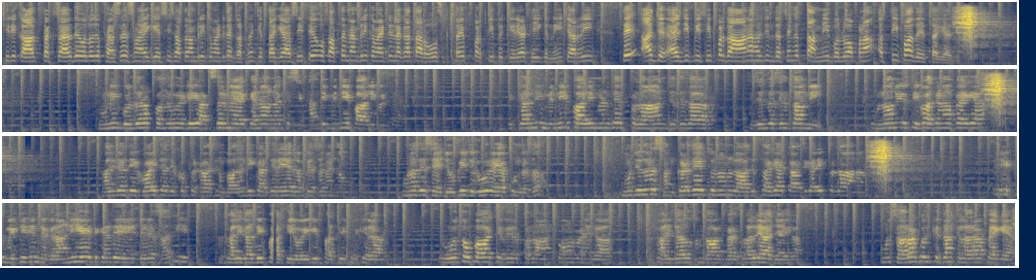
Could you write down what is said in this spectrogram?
ਸ਼੍ਰੀ ਅਕਾਲ ਤਖਤ ਸਾਹਿਬ ਦੇ ਵੱਲੋਂ ਜੋ ਫੈਸਲੇ ਸੁਣਾਏ ਗਏ ਸੀ, ਸੱਤ ਮੈਂਬਰੀ ਕਮੇਟੀ ਦਾ ਗਠਨ ਕੀਤਾ ਗਿਆ ਸੀ ਤੇ ਉਹ ਸੱਤ ਮੈਂਬਰੀ ਕਮੇਟੀ ਨੇ ਲਗਾਤਾਰ ਰੋਸ ਕੀਤਾ ਭਰਤੀ ਪ੍ਰਕਿਰਿਆ ਠੀਕ ਨਹੀਂ ਚੱਲ ਰਹੀ ਤੇ ਅੱਜ ਐਸਜੀਪੀਸੀ ਪ੍ਰਧਾਨ ਹਰਜਿੰਦਰ ਸਿੰਘ ਧਾਮੀ ਵੱਲੋਂ ਆਪਣਾ ਅਸਤੀਫਾ ਦੇ ਦਿੱਤਾ ਗਿਆ ਜੀ। ਸੁਣੀ ਗੁਰਦੁਆਰਾ ਪ੍ਰਬੰਧਕ ਕਮੇਟੀ, ਅਕਸਰ ਮੈਂ ਇਹ ਕਹਿਣਾ ਹੁੰਦਾ ਕਿ ਸਿੱਖਾਂ ਦੀ ਮਿੰਨੀ ਪਾਰਲੀਮੈਂਟ ਹੈ। ਸਿੱਖਾਂ ਦੀ ਮਿੰਨੀ ਪਾਰਲੀਮੈਂਟ ਦੇ ਪ੍ਰਧਾਨ ਜਥੇਦਾਰ ਹਰਜਿੰਦਰ ਸਿੰਘ ਧਾਮੀ, ਉਹਨਾਂ ਨੂੰ ਅਸਤੀਫਾ ਦੇਣਾ ਪੈ ਗਿਆ। ਅਕਾਲੀ ਦਲ ਦੀ ਅਗਵਾਈ ਤਾਂ ਦੇਖੋ ਪ੍ਰਕਾਸ਼ ਸਿੰਘ ਬਾਦਲ ਜੀ ਕਰਦੇ ਰਹੇ ਆ ਲੰਬੇ ਸਮੇਂ ਤੋਂ। ਉਹਨਾਂ ਦੇ ਸਹਿਯੋਗੀ ਜ਼ਰੂਰ ਰਹੇ ਆ ਭੁੰਦਰ ਸਾਹਿਬ। ਹੁਣ ਜਦੋਂ ਇਹ ਸੰਕਟ ਦੇ ਵਿੱਚ ਉਹਨਾਂ ਨੂੰ ਲਾ ਦਿੱਤਾ ਗਿਆ ਕਾਰਜਕਾਰੀ ਪ੍ਰਧਾਨ, ਇਹ ਕਮੇਟੀ ਦੀ ਨਿਗਰਾਨੀ ਹੇਠ ਕਹਿੰਦੇ ਜਿਹੜੇ ਸਾਰੀ ਅਕਾਲੀ ਦਲ ਦੀ ਭਰਤੀ ਹੋਏਗੀ, ਭਰਤੀ ਪ੍ਰਕਿਰਿਆ, ਤੇ ਉਸ ਤੋਂ ਬਾਅਦ 'ਚ ਫਿਰ ਪ੍ਰਧਾਨ ਕੌਣ ਬਣੇਗਾ? ਅਕਾਲੀ ਦਲ ਉਸ ਮੁਤਾਬਕ ਫੈਸਲਾ ਲਿਆ ਜਾਏਗਾ। ਹੁਣ ਸਾਰਾ ਕੁਝ ਕਿਦਾਂ ਖਿਲਾਰਾ ਪੈ ਗਿਆ?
